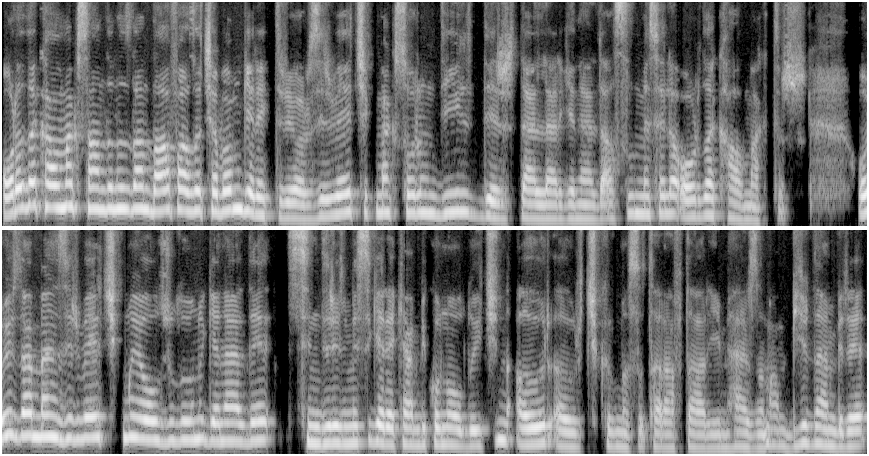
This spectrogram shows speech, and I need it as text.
Orada kalmak sandığınızdan daha fazla çaba mı gerektiriyor? Zirveye çıkmak sorun değildir derler genelde. Asıl mesele orada kalmaktır. O yüzden ben zirveye çıkma yolculuğunu genelde sindirilmesi gereken bir konu olduğu için ağır ağır çıkılması taraftarıyım her zaman. Birdenbire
